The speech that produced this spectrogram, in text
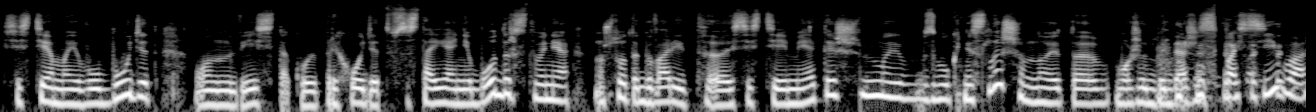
система его будет, он весь такой приходит в состояние бодрствования, ну что-то говорит э, системе, это ж мы звук не слышим, но это может быть даже спасибо.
